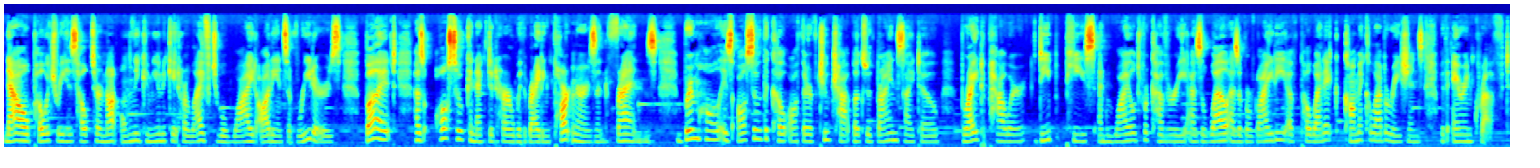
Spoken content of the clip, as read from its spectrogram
Now, poetry has helped her not only communicate her life to a wide audience of readers, but has also connected her with writing partners and friends. Brimhall is also the co author of two chapbooks with Brynn Saito, bright power, deep peace, and wild recovery, as well as a variety of poetic comic collaborations with Aaron Cruft.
